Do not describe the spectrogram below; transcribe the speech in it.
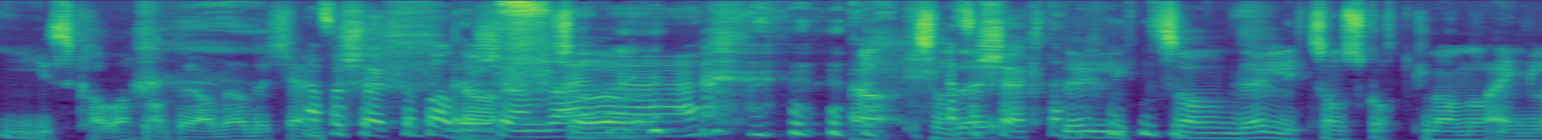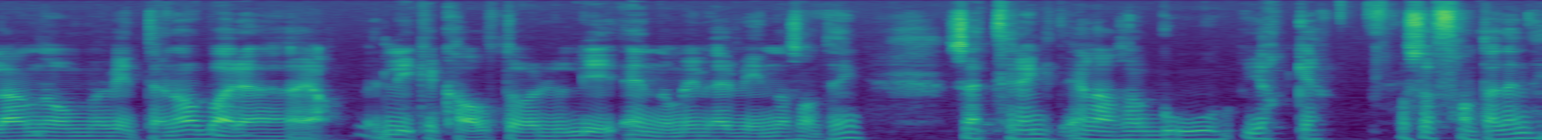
iskalde Atlanterhavet. og det Jeg har forsøkt å bade i sjøen der. så- eh, Ja, så Jeg det, det, er litt sånn, det er litt sånn Skottland og England om vinteren òg. Bare ja, like kaldt og enda mye mer vind og sånne ting. Så jeg trengte en eller annen sånn god jakke. Og så fant jeg den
